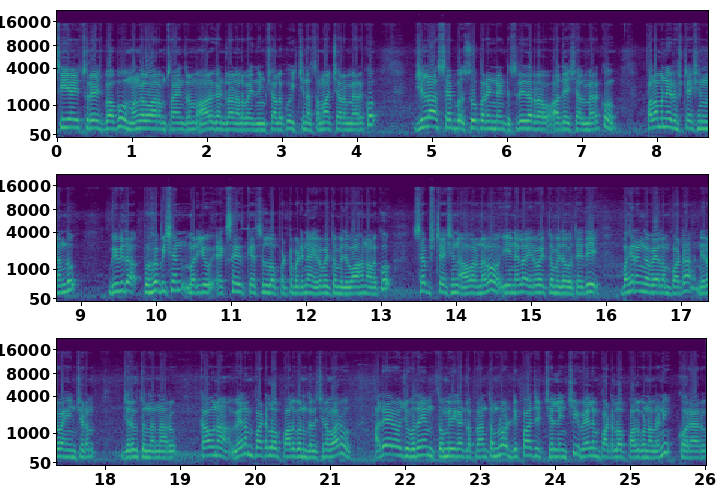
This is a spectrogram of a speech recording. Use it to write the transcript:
సిఐ సురేష్ బాబు మంగళవారం సాయంత్రం ఆరు గంటల నలభై నిమిషాలకు ఇచ్చిన సమాచారం మేరకు జిల్లా సెబ్ సూపరింటెండెంట్ శ్రీధర్రావు ఆదేశాల మేరకు పలమనేరు స్టేషన్ నందు వివిధ ప్రొహిబిషన్ మరియు ఎక్సైజ్ కేసుల్లో పట్టుబడిన ఇరవై తొమ్మిది వాహనాలకు సబ్ స్టేషన్ ఆవరణలో ఈ నెల ఇరవై తొమ్మిదవ తేదీ బహిరంగ వేలంపాట నిర్వహించడం జరుగుతుందన్నారు. కావున వేలంపాటలో పాల్గొనదలిచిన వారు అదే రోజు ఉదయం తొమ్మిది గంటల ప్రాంతంలో డిపాజిట్ చెల్లించి వేలంపాటలో పాల్గొనాలని కోరారు.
